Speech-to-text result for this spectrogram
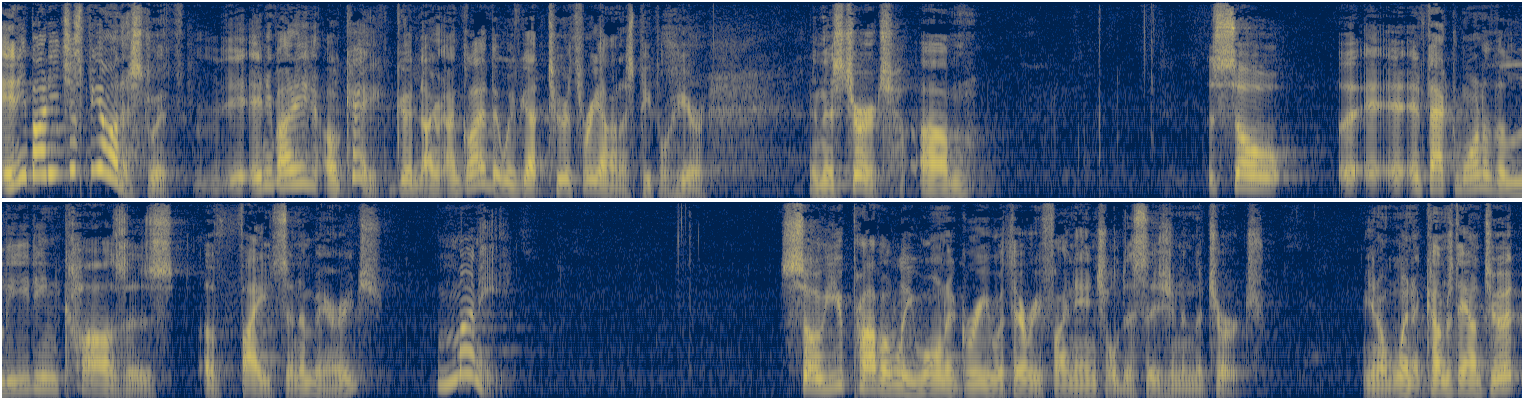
anybody, just be honest with. Anybody? Okay, good. I'm glad that we've got two or three honest people here in this church. Um, so, uh, in fact, one of the leading causes of fights in a marriage, money. So, you probably won't agree with every financial decision in the church. You know, when it comes down to it,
